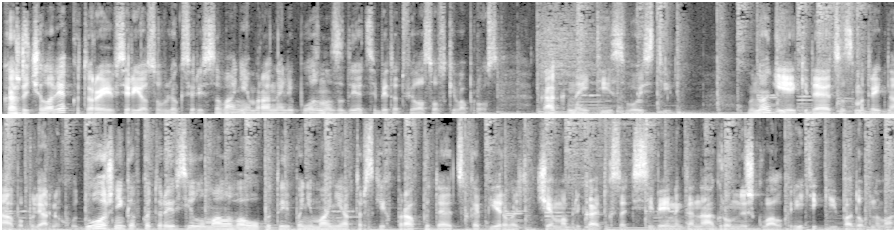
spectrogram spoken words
Каждый человек, который всерьез увлекся рисованием, рано или поздно задает себе этот философский вопрос. Как найти свой стиль? Многие кидаются смотреть на популярных художников, которые в силу малого опыта и понимания авторских прав пытаются копировать, чем обрекают, кстати, себя иногда на огромный шквал критики и подобного.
